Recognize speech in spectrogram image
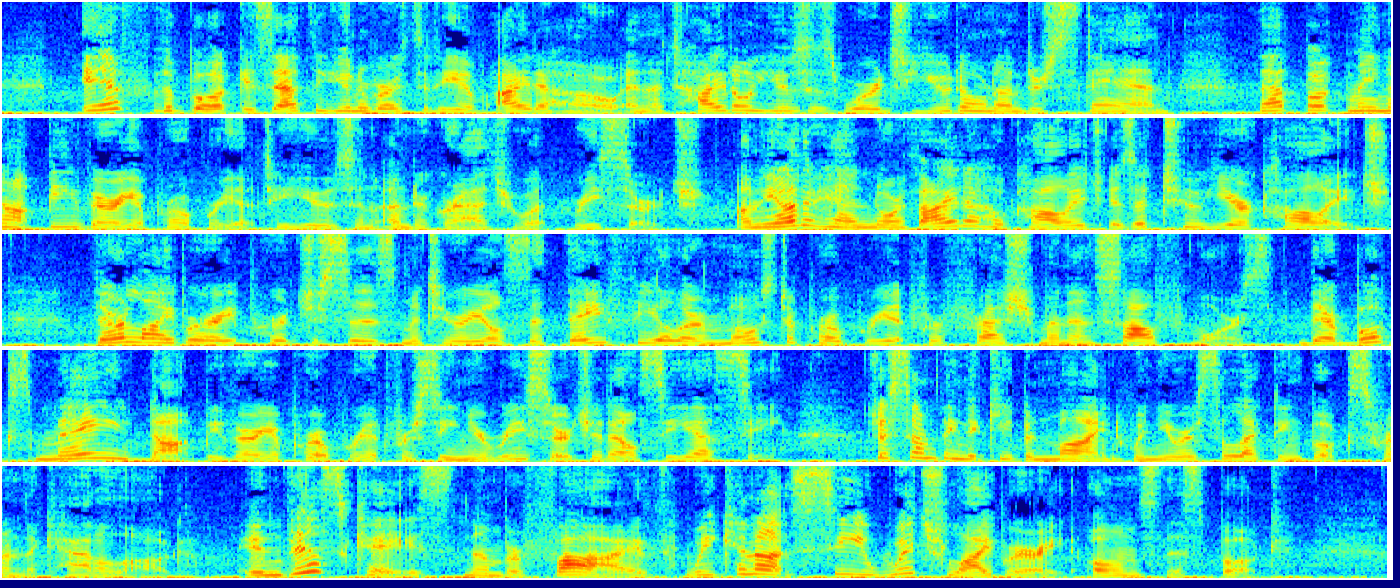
If the book is at the University of Idaho and the title uses words you don't understand, that book may not be very appropriate to use in undergraduate research. On the other hand, North Idaho College is a two-year college. Their library purchases materials that they feel are most appropriate for freshmen and sophomores. Their books may not be very appropriate for senior research at LCSC. Just something to keep in mind when you are selecting books from the catalog. In this case, number 5, we cannot see which library owns this book.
